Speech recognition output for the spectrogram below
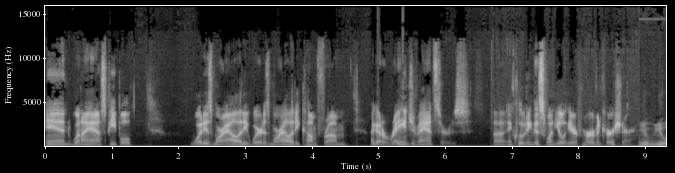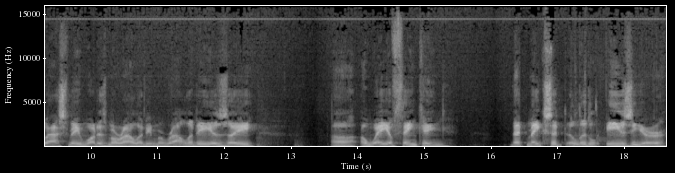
And when I ask people, what is morality? Where does morality come from? I got a range of answers, uh, including this one you'll hear from Irvin Kershner. You, you asked me what is morality. Morality is a uh, a way of thinking that makes it a little easier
